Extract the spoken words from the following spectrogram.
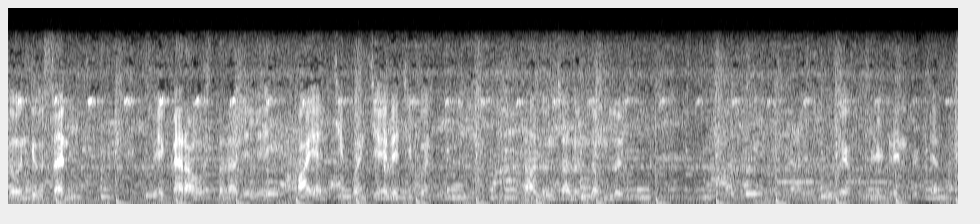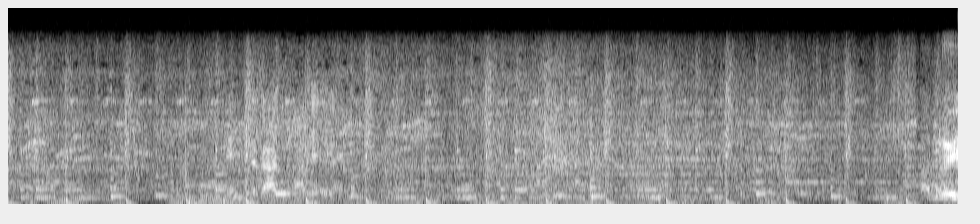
दोन दिवसांनी बेकार अवस्था झालेली आहे. पायांची पण चेहऱ्याची पण. चालून चालून दमलोय. बघूया कुठली ट्रेन भेटते आता. ट्रेनचं काय अजून आलेलं नाही. आलोय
